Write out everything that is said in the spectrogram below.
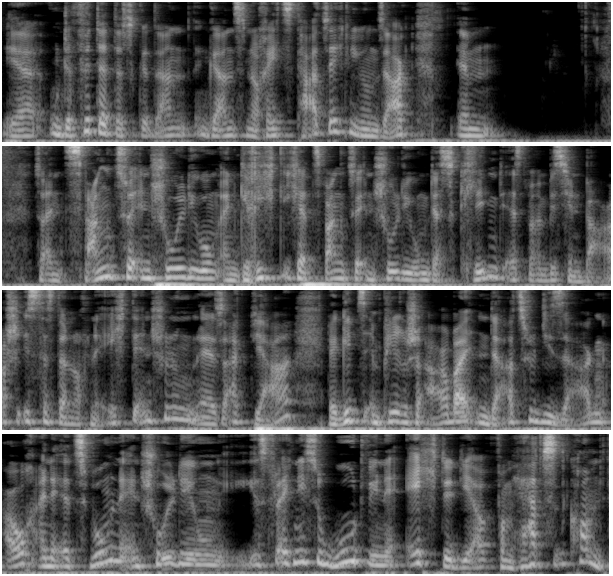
Er unterfüttert das Ganze noch rechts tatsächlich und sagt, ähm, so ein Zwang zur Entschuldigung, ein gerichtlicher Zwang zur Entschuldigung, das klingt erstmal ein bisschen barsch. Ist das dann noch eine echte Entschuldigung? Und er sagt, ja, da gibt es empirische Arbeiten dazu, die sagen, auch eine erzwungene Entschuldigung ist vielleicht nicht so gut wie eine echte, die vom Herzen kommt,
